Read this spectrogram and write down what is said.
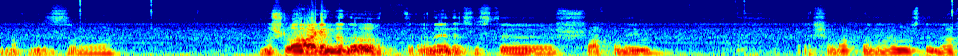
Machen wir so. Muss schlagen, dann. Oh, ne, das ist äh, schwach von ihm. Schwach von ihm, er musste doch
